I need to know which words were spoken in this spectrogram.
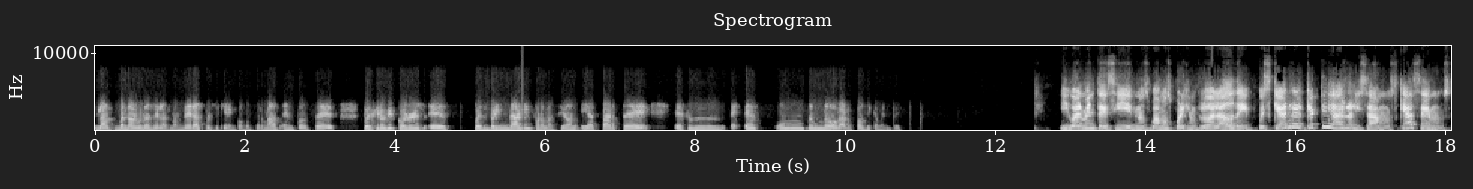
las, bueno, algunas de las banderas por si quieren conocer más. Entonces, pues creo que Colors es pues brindar información y aparte es un, es un segundo hogar, básicamente. Igualmente, si nos vamos, por ejemplo, al lado de, pues, ¿qué, qué actividades realizamos? ¿Qué hacemos?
